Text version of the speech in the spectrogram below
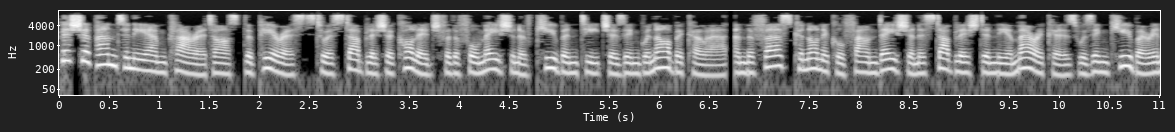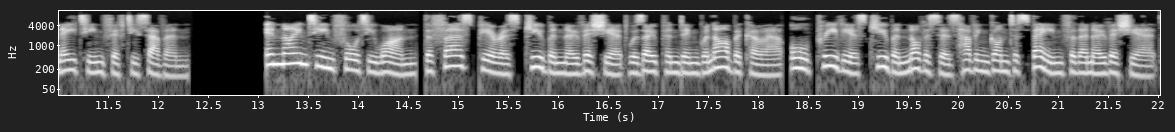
Bishop Anthony M. Claret asked the Piarists to establish a college for the formation of Cuban teachers in Guanabacoa, and the first canonical foundation established in the Americas was in Cuba in 1857. In 1941, the first Piarist Cuban novitiate was opened in Guanabacoa, all previous Cuban novices having gone to Spain for their novitiate.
